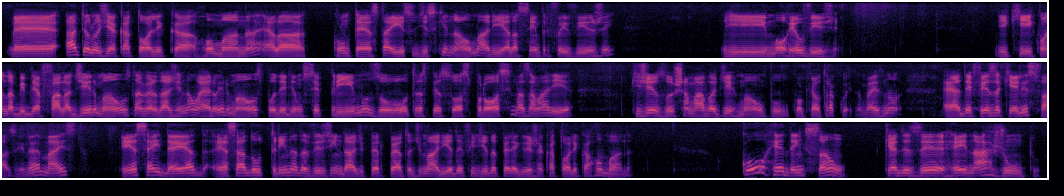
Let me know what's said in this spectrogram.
É, a teologia católica romana ela contesta isso, diz que não, Maria ela sempre foi virgem e morreu virgem. E que quando a Bíblia fala de irmãos, na verdade não eram irmãos, poderiam ser primos ou outras pessoas próximas a Maria, que Jesus chamava de irmão por qualquer outra coisa. Mas não é a defesa que eles fazem, né? Mas essa é a ideia, essa é a doutrina da virgindade perpétua de Maria defendida pela Igreja Católica Romana. Corredenção quer dizer reinar junto.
